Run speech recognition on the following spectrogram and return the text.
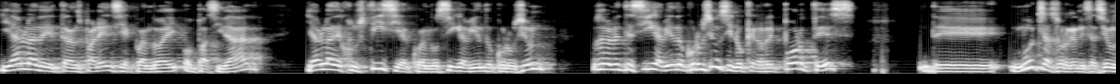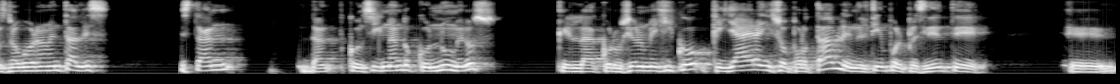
Y habla de transparencia cuando hay opacidad, y habla de justicia cuando sigue habiendo corrupción. No solamente sigue habiendo corrupción, sino que reportes de muchas organizaciones no gubernamentales están consignando con números que la corrupción en México, que ya era insoportable en el tiempo del presidente eh,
